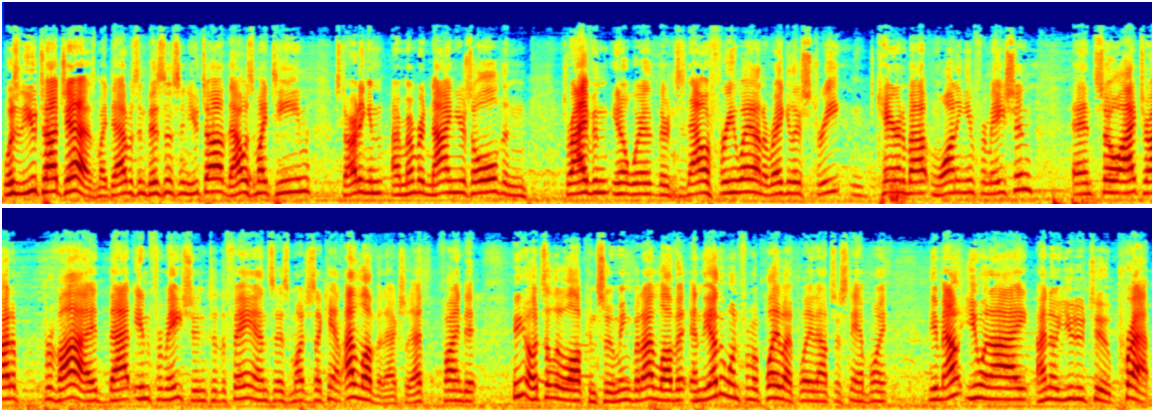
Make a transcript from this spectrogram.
was the Utah Jazz. My dad was in business in Utah. That was my team starting in I remember 9 years old and driving, you know, where there's now a freeway on a regular street and caring about and wanting information. And so I try to provide that information to the fans as much as I can. I love it actually. I find it you know, it's a little all consuming, but I love it. And the other one from a play by play announcer standpoint, the amount you and I, I know you do too, prep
